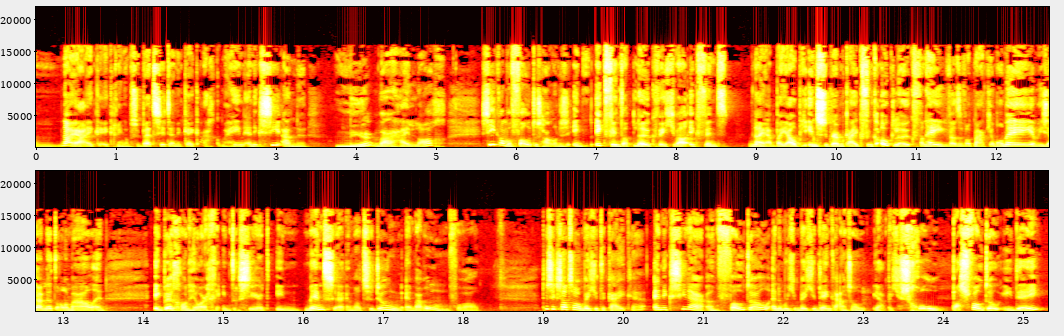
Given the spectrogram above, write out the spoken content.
um, nou ja, ik, ik ging op zijn bed zitten en ik keek eigenlijk om me heen. En ik zie aan de muur waar hij lag, zie ik allemaal foto's hangen. Dus ik, ik vind dat leuk, weet je wel. Ik vind, nou ja, bij jou op je Instagram kijken vind ik ook leuk. Van hé, hey, wat, wat maak je allemaal mee en wie zijn dat allemaal? En ik ben gewoon heel erg geïnteresseerd in mensen en wat ze doen en waarom vooral. Dus ik zat zo een beetje te kijken en ik zie daar een foto. En dan moet je een beetje denken aan zo'n ja, beetje schoolpasfoto-idee.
